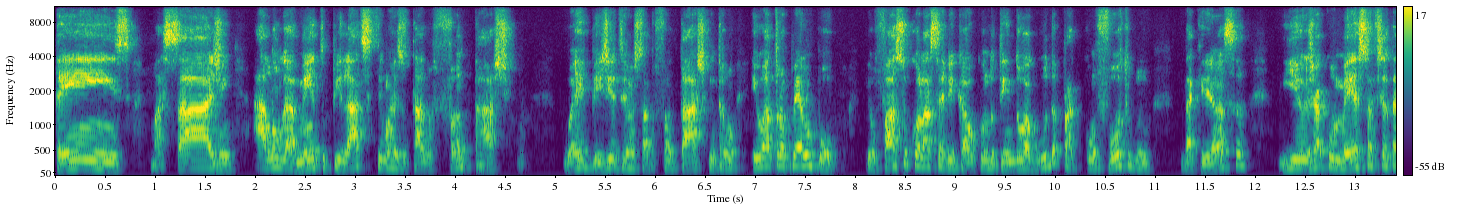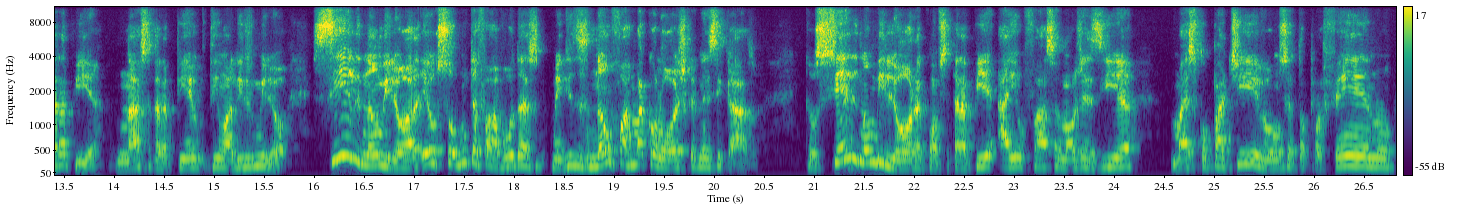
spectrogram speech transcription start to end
TENS, massagem, alongamento. Pilates tem um resultado fantástico. O RPG tem um resultado fantástico. Então, eu atropelo um pouco. Eu faço colar cervical quando tem dor aguda, para conforto do, da criança, e eu já começo a fisioterapia. Na fisioterapia, eu tenho um alívio melhor. Se ele não melhora, eu sou muito a favor das medidas não farmacológicas nesse caso. Então, se ele não melhora com a fisioterapia, aí eu faço analgesia mais compatível, um cetoprofeno,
